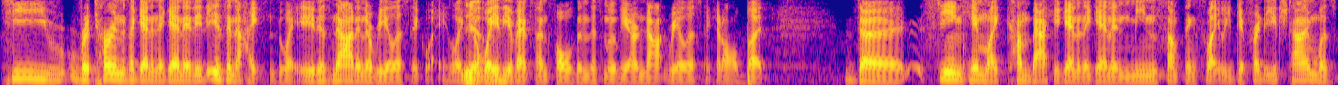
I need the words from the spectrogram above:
he returns again and again, and it is in a heightened way. It is not in a realistic way. Like Yeah. the way the events unfold in this movie are not realistic at all. But the seeing him like come back again and again and mean something slightly different each time was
